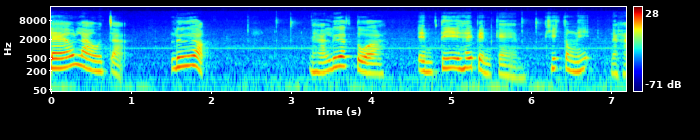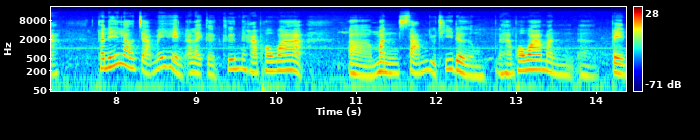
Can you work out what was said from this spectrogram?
แล้วเราจะเลือกนะคะเลือกตัว empty ให้เป็นแกน คลิกตรงนี้นะคะทีนี้เราจะไม่เห็นอะไรเกิดขึ้นนะคะ เพราะว่ามันซ้ำอยู่ที่เดิมนะคะ เพราะว่ามันเป็น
